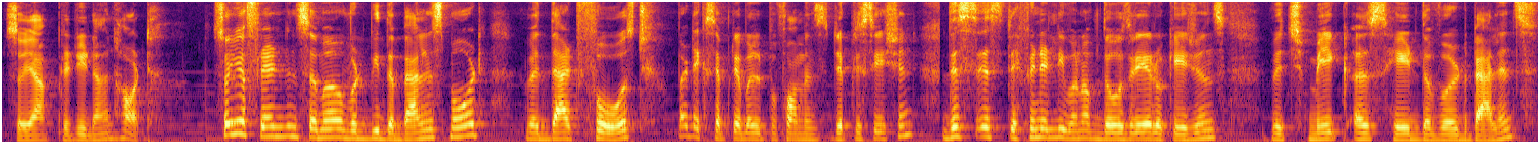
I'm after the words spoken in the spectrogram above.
so yeah, pretty darn hot. So your friend in summer would be the balance mode with that forced but acceptable performance depreciation. This is definitely one of those rare occasions which make us hate the word balance.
